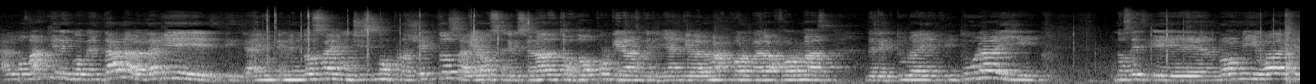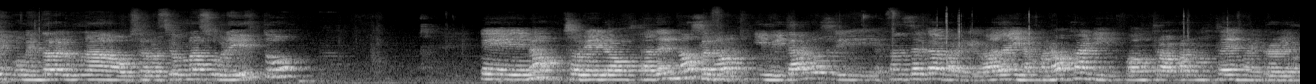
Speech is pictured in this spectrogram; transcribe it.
¿algo más quieren comentar? La verdad que eh, en Mendoza hay muchísimos proyectos, habíamos seleccionado estos dos porque eran los que tenían que ver más con nuevas formas de lectura y escritura y no sé, eh, Romy igual quieren comentar alguna observación más sobre esto. Eh, no, sobre los talleres no, sino invitarlos si están cerca para que vayan y nos conozcan y podamos trabajar con ustedes, no hay problema.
